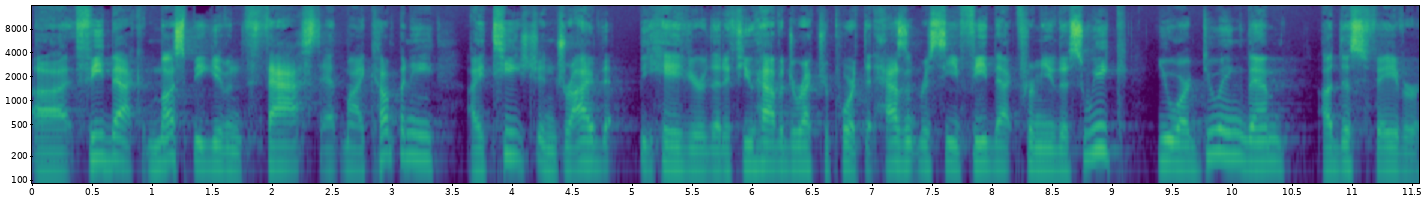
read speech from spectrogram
Uh, feedback must be given fast at my company. I teach and drive that behavior that if you have a direct report that hasn't received feedback from you this week, you are doing them a disfavor.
